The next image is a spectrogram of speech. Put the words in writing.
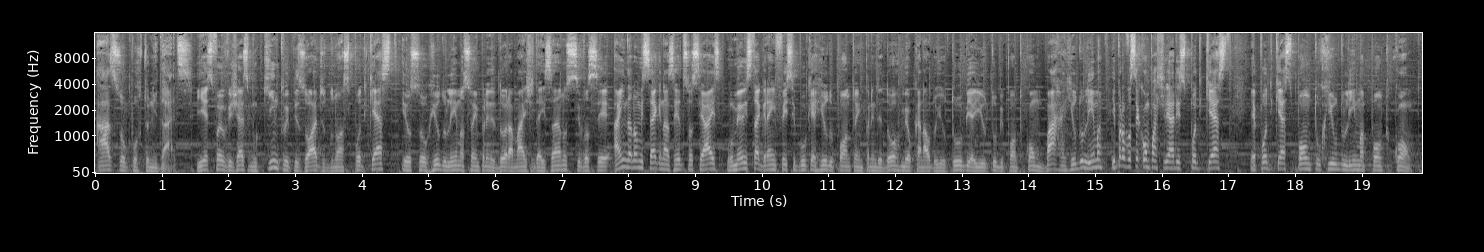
as oportunidades. E esse foi o 25 episódio do nosso podcast. Eu sou Rio do Lima, sou empreendedor há mais de 10 anos. Se você ainda não me segue nas redes sociais, o meu Instagram e Facebook é rio.empreendedor, meu canal do YouTube é youtube.com/barra Rio do Lima. E para você compartilhar esse podcast é podcast.riodolima.com.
